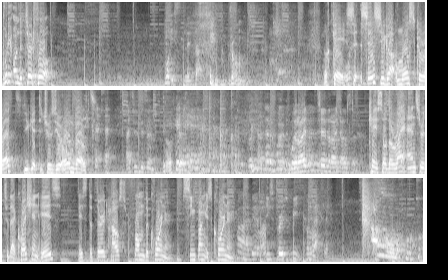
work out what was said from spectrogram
Put it on the third floor. Boys, letak. Wrong. Okay, si- since you got most correct, you get to choose your own belt. I choose this one. Okay. the right, say the right answer. Okay, so the right answer to that question is is the third house from the corner. Simpang is corner. Ah, His first beat, come on. Oh,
